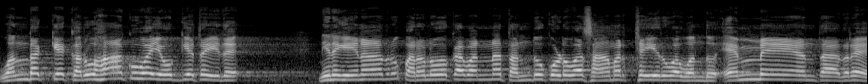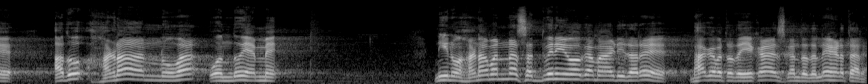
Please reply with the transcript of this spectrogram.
ಒಂದಕ್ಕೆ ಕರು ಹಾಕುವ ಯೋಗ್ಯತೆ ಇದೆ. ನಿನಗೇನಾದರೂ ಪರಲೋಕವನ್ನು ತಂದುಕೊಡುವ ಸಾಮರ್ಥ್ಯ ಇರುವ ಒಂದು ಎಮ್ಮೆ ಅಂತಾದರೆ ಅದು ಹಣ ಅನ್ನುವ ಒಂದು ಎಮ್ಮೆ. ನೀನು ಹಣವನ್ನು ಸದ್ವಿನಿಯೋಗ ಮಾಡಿದರೆ ಭಾಗವತದ ಏಕಾಸ್ಕಂದದಲ್ಲೇ ಹೇಳ್ತಾರೆ,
